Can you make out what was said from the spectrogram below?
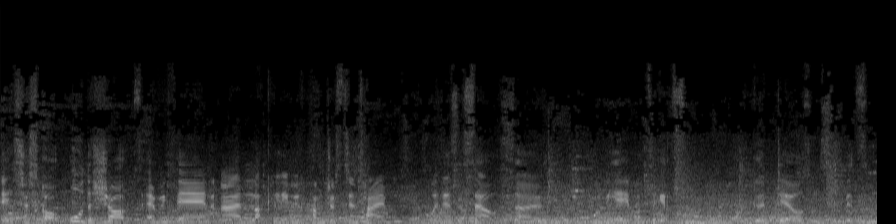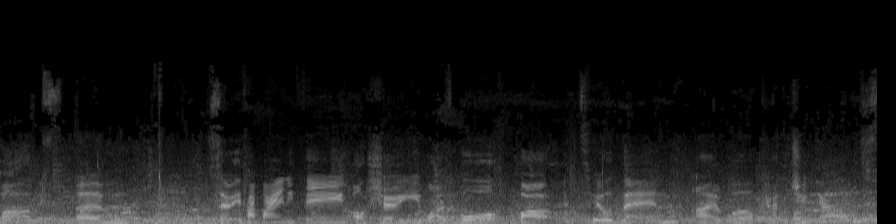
it's just got all the shops, everything, and luckily we've come just in time when there's a sale, so we'll be able to get some good deals and some bits and bobs. Um, so if I buy anything I'll show you what I bought but until then, I will catch you guys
